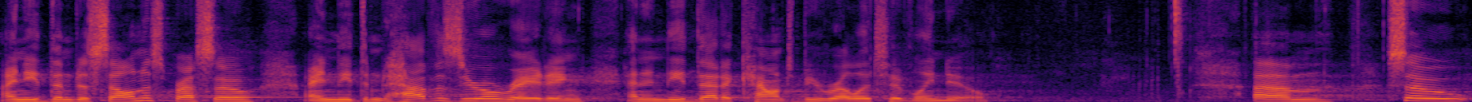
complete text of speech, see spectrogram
I need them to sell Nespresso, I need them to have a zero rating, and I need that account to be relatively new. Um, so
